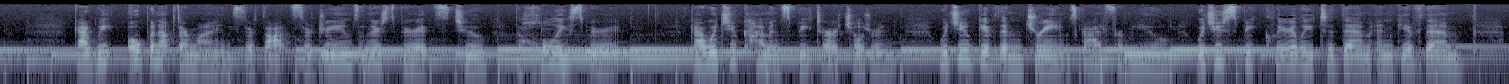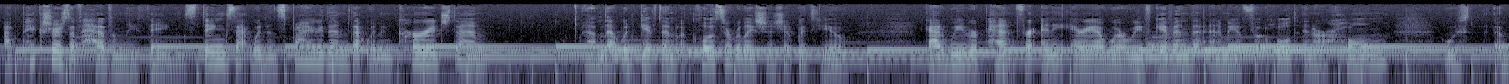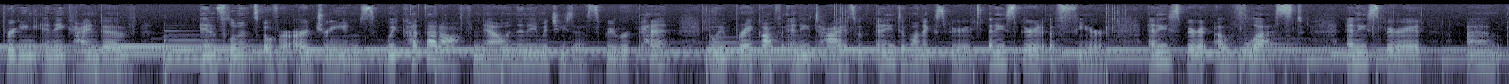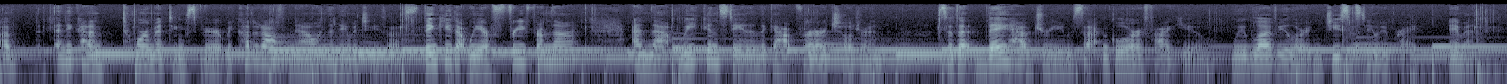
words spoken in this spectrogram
God, we open up their minds, their thoughts, their dreams, and their spirits to the Holy Spirit God, would you come and speak to our children? Would you give them dreams, God, from you? Would you speak clearly to them and give them uh, pictures of heavenly things, things that would inspire them, that would encourage them, um, that would give them a closer relationship with you? God, we repent for any area where we've given the enemy a foothold in our home, with bringing any kind of influence over our dreams, we cut that off now in the name of Jesus. We repent and we break off any ties with any demonic spirits, any spirit of fear, any spirit of lust, any spirit um, of any kind of tormenting spirit. We cut it off now in the name of Jesus. Thank you that we are free from that and that we can stand in the gap for our children so that they have dreams that glorify you. We love you, Lord. In Jesus' name we pray. Amen.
